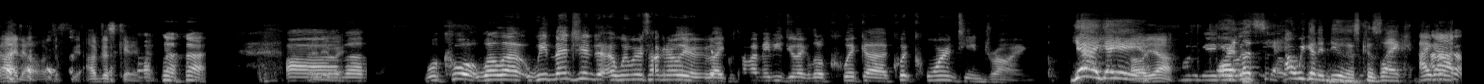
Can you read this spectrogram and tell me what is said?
I know. I'm just, I'm just kidding. Um, Anyway. uh, well, cool. Well, uh, we mentioned uh, when we were talking earlier, like we were talking about maybe do like a little quick, uh, quick quarantine drawing. yeah yeah yeah yeah Oh yeah. All right let's see how are we gonna do this because like i I got know.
